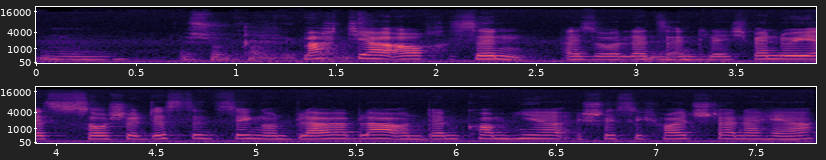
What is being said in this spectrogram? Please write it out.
Mhm. Ist schon konsequent. Macht ja auch Sinn, also letztendlich. Mhm. Wenn du jetzt Social Distancing und bla bla bla und dann kommen hier Schleswig-Holsteiner her,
